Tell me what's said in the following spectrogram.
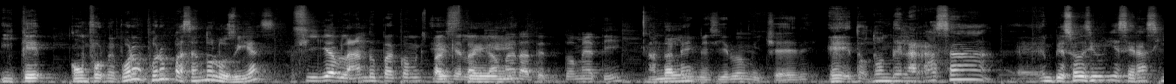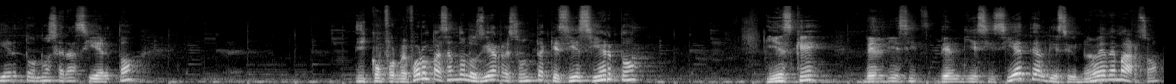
Y que conforme fueron, fueron pasando los días, Sigue hablando, pa cómics, para que la Este- cámara te tome a ti. Y ándale, me sirva mi chévere. eh, do- donde la raza eh, empezó a decir, oye, ¿será cierto o no será cierto? Y conforme fueron pasando los días, resulta que sí es cierto. Y es que del, 10 del 17 al 19 de marzo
